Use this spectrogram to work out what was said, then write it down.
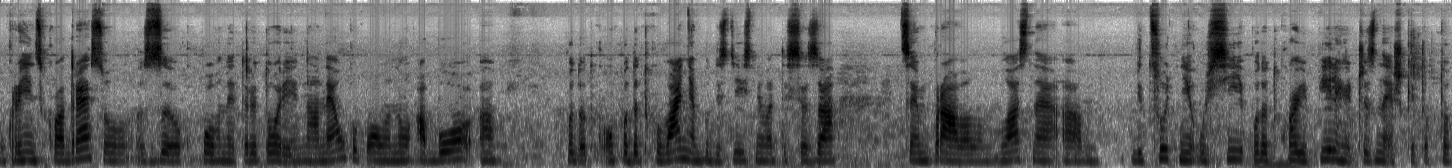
українську адресу з окупованої території на неокуповану, або оподаткування буде здійснюватися за цим правилом. Власне, відсутні усі податкові пільги чи знижки, тобто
